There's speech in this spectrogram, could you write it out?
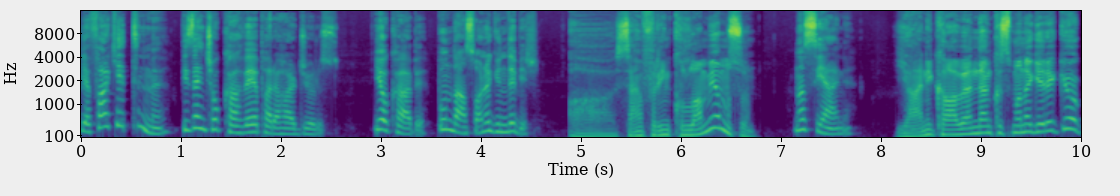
Ya fark ettin mi? Biz en çok kahveye para harcıyoruz. Yok abi, bundan sonra günde bir. Aa, sen Frink kullanmıyor musun? Nasıl yani? Yani kahvenden kısmına gerek yok.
